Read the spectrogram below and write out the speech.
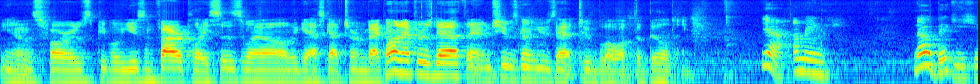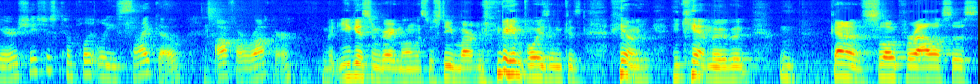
You know, as far as people using fireplaces, well, the gas got turned back on after his death, and she was going to use that to blow up the building. Yeah. I mean, no biggie here. She's just completely psycho, off a rocker. But you get some great moments with Steve Martin being poisoned because, you know, he, he can't move it. Kind of slow paralysis.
